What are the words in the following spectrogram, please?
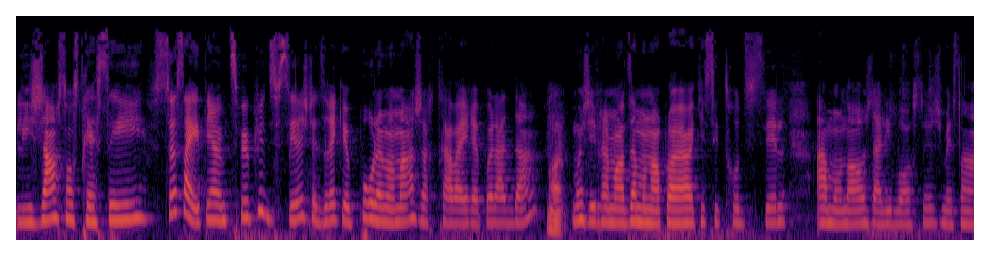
les gens sont stressés. Ça, ça a été un petit peu plus difficile. Je te dirais que pour le moment, je ne retravaillerai pas là-dedans. Ouais. Moi, j'ai vraiment dit à mon employeur que c'est trop difficile à mon âge d'aller voir ça. Je me sens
